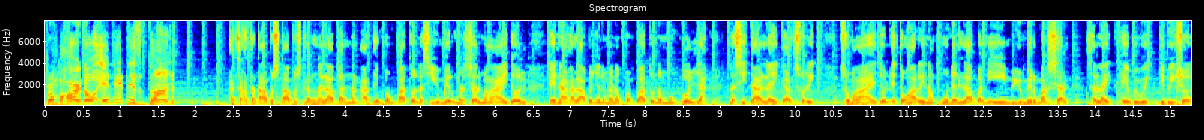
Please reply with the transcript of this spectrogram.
from Bahardo, and it is done. At sa katatapos-tapos lang na laban ng ating pambato na si Yumir Marshall mga idol, eh nakalaban niya naman ang pambato ng Mongolia na si Dalai Gansurik. So mga idol, ito nga rin ang unang laban ni Yumir Marshall sa light heavyweight division.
